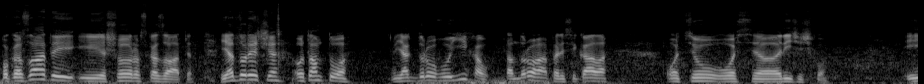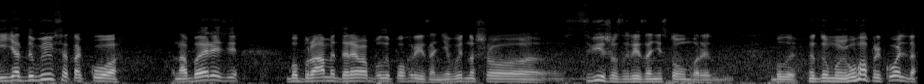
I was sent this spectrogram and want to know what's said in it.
показати і що розказати. Я, до речі, отам то, як дорогу їхав, там дорога пересікала оцю ось е, річечку. І я дивився тако на березі, бобрами дерева були погризані. Видно, що свіжо згризані стовбури були. Я думаю, о, прикольно,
